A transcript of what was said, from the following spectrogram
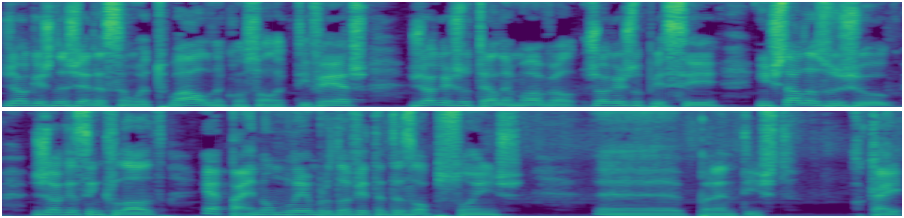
jogas na geração atual, na consola que tiveres, jogas no telemóvel, jogas no PC, instalas o jogo, jogas em cloud. É pá, não me lembro de haver tantas opções uh, perante isto. Ok?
